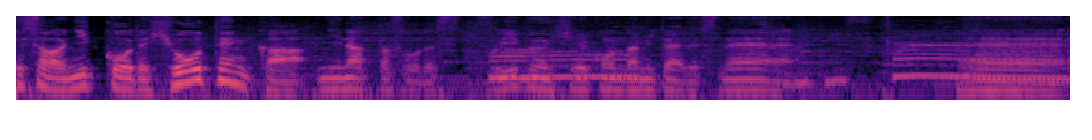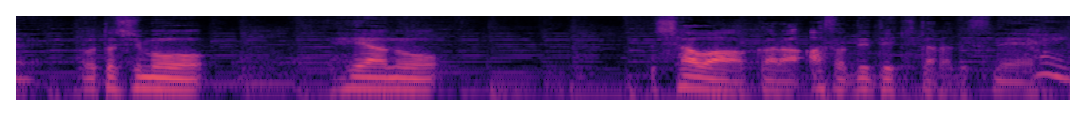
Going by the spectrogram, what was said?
朝は日光で氷点下になったそうです。随分冷え込んだみたいですね。そえー私も部屋のシャワーから朝出てきたらですね、はい。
